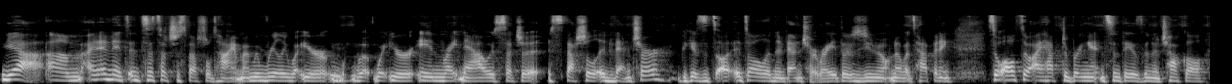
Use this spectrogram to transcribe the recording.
yeah, um, and it's it's such a special time. I mean, really, what you're mm-hmm. what, what, you're in right now is such a special adventure because it's all, it's all an adventure, right? There's you don't know what's happening. So also, I have to bring it, and Cynthia's going to chuckle,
